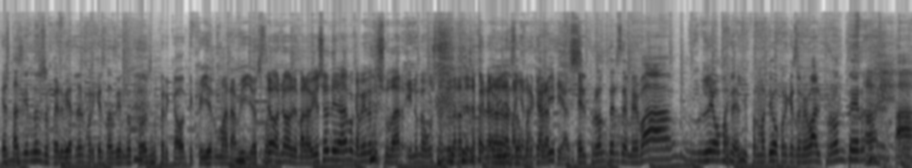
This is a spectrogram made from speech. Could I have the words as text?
está siendo un super viernes porque está siendo todo súper caótico y es maravilloso. No, no, de maravilloso tiene nada porque a mí me hace sudar y no me gusta sudar antes de primera de la mañana. porque a mí Gracias. el pronter se me va, leo mal el informativo porque se me va el pronter. Ay, de Ah,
